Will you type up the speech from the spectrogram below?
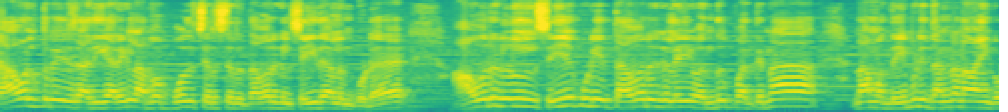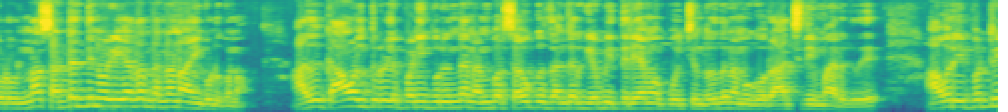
காவல்துறை அதிகாரிகள் அவ்வப்போது சிறு சிறு தவறுகள் செய்தாலும் கூட அவர்கள் செய்யக்கூடிய தவறுகளை வந்து பார்த்தீங்கன்னா நாம் அதை எப்படி தண்டனை வாங்கி கொடுக்கணும்னா சட்டத்தின் வழியாக தான் தண்டனை வாங்கி கொடுக்கணும். அது காவல்துறையில் பணிபுரிந்த நண்பர் சவுக்கு சங்கருக்கு எப்படி தெரியாமல் போச்சுன்றது நமக்கு ஒரு ஆச்சரியமாக இருக்குது. அவரை பற்றி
